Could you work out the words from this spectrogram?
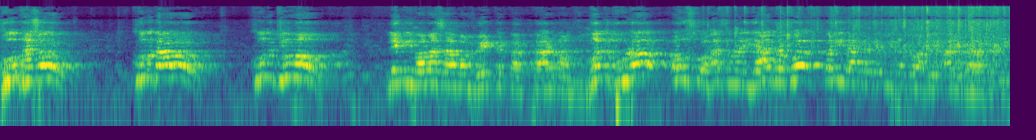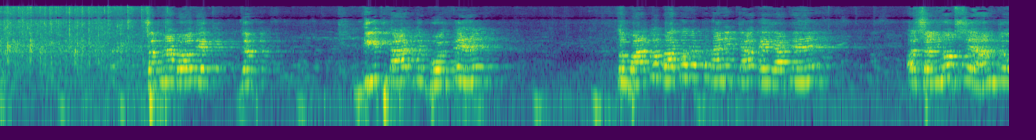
खूब हंसो खूब गाओ खूब झूमो लेकिन बाबा साहब अंबेडकर का कारवा मत भूलो और उसको हर समय याद रखो तभी जाकर के मिशन को आगे आगे बढ़ा सके। सपना बहुत एक, जब गीतकार जब बोलते हैं तो बातों बातों में पता नहीं क्या कह जाते हैं। और संयोग से हम जो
